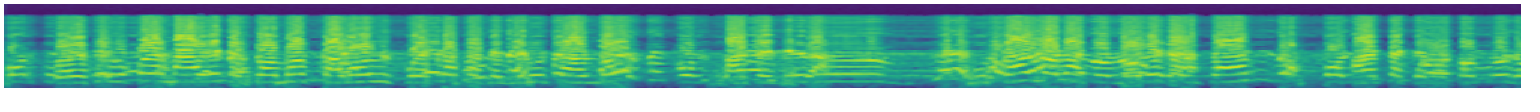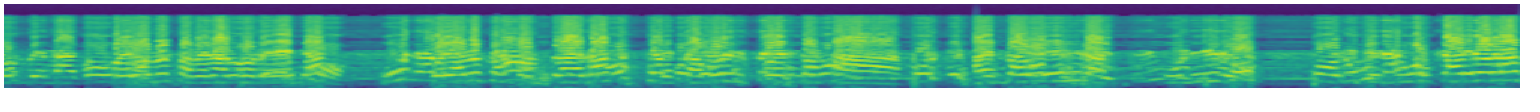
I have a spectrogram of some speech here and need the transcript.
Por ese grupo de madres que somos, estamos dispuestas a seguir luchando, a seguir eh, buscándolas, no descansar hasta que nosotros los demás podamos saber algo de ellas, podamos encontrarlas, que estamos dispuestas a, a estar unidas, unidos, y seguir buscándolas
